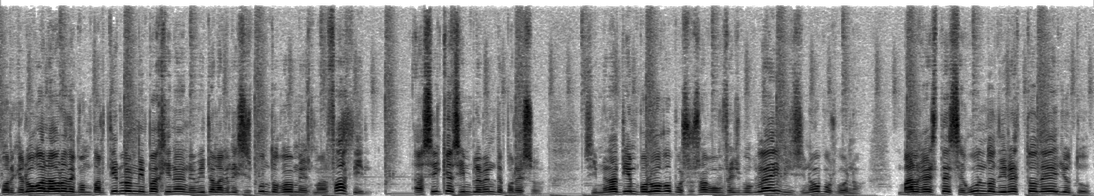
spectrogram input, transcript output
Porque luego a la hora de compartirlo en mi página en evitalacrisis.com es más fácil. Así que simplemente por eso. Si me da tiempo luego, pues os hago un Facebook Live y si no, pues bueno, valga este segundo directo de YouTube,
